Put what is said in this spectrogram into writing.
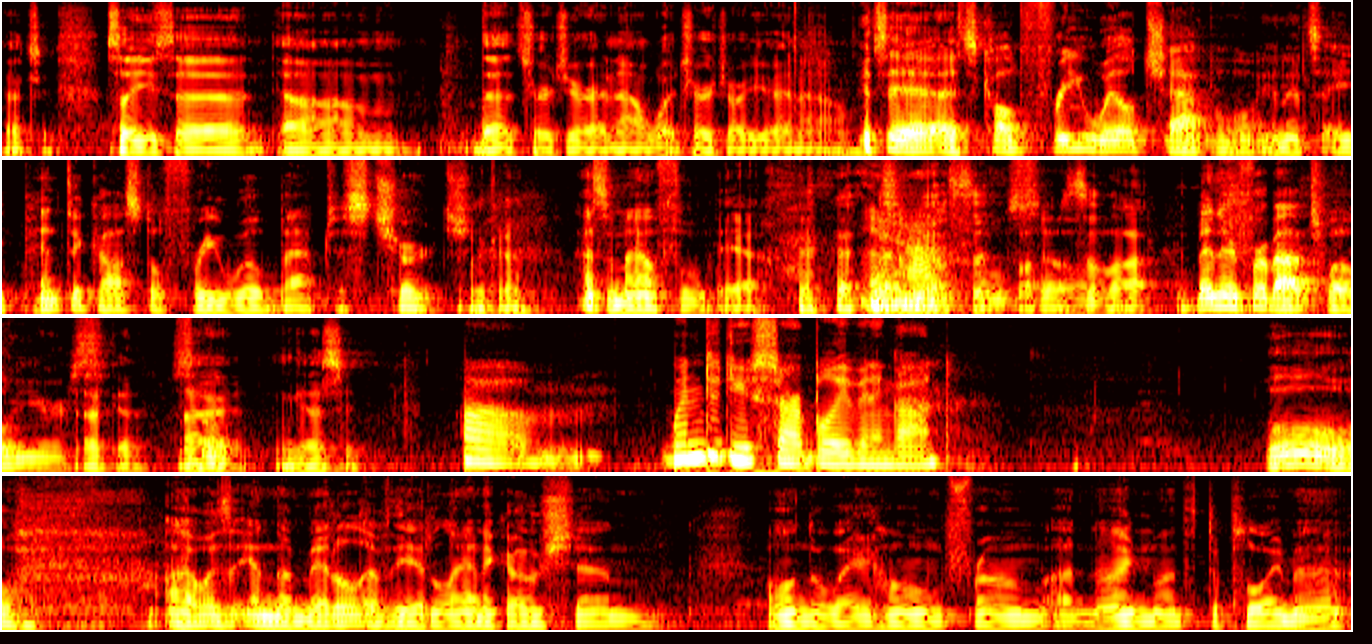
Gotcha. So you said um, the church you're at now. What church are you at now? it's a it's called Free Will Chapel, and it's a Pentecostal Free Will Baptist church. Okay. That's a mouthful. Yeah. That's a Yeah. mouthful. That's a lot. Been there for about twelve years. Okay. So- All right. Gotcha. Um, when did you start believing in God? Oh, I was in the middle of the Atlantic Ocean on the way home from a nine month deployment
